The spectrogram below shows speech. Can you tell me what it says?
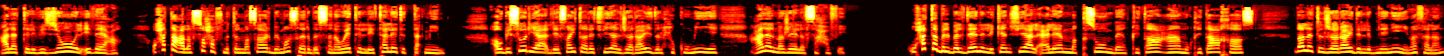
على التلفزيون والإذاعة وحتى على الصحف مثل ما صار بمصر بالسنوات اللي تلت التأميم أو بسوريا اللي سيطرت فيها الجرايد الحكومية على المجال الصحفي. وحتى بالبلدان اللي كان فيها الإعلام مقسوم بين قطاع عام وقطاع خاص ظلت الجرايد اللبنانية مثلا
